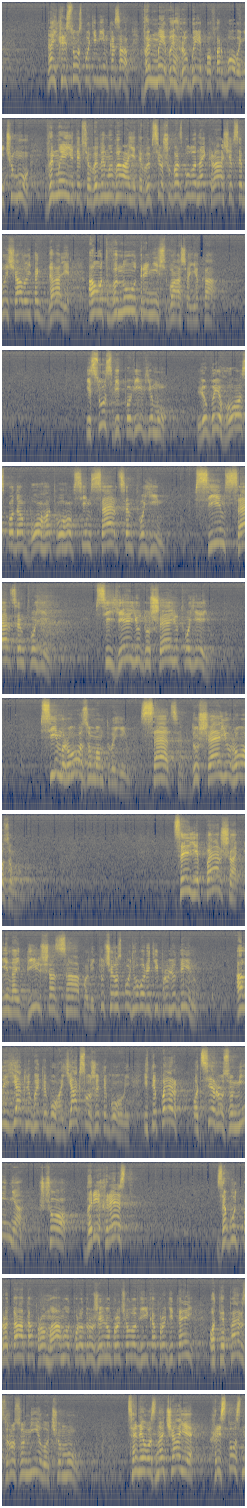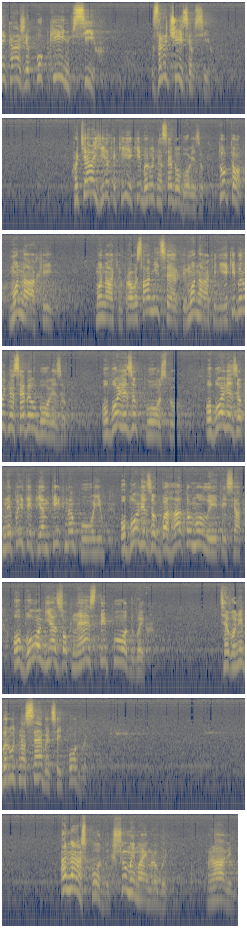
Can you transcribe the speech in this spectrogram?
Навіть Христос потім їм казав: ви ми, ви гроби пофарбовані. Чому? Ви миєте все, ви вимиваєте, ви все, щоб у вас було найкраще, все блищало і так далі. А от внутрішність ваша яка? Ісус відповів йому: люби Господа Бога Твого всім серцем Твоїм, всім серцем Твоїм, всією душею Твоєю, всім розумом Твоїм, серцем, душею, розумом. Це є перша і найбільша заповідь. Тут ще Господь говорить і про людину. Але як любити Бога, як служити Богові? І тепер оце розуміння, що бери хрест, забудь про тата, про маму, про дружину, про чоловіка, про дітей. От тепер зрозуміло чому. Це не означає, Христос не каже, покинь всіх, зречися всіх. Хоча є такі, які беруть на себе обов'язок. Тобто монахи, монахи в православній церкві, монахині, які беруть на себе обов'язок, обов'язок посту, обов'язок не пити п'янких напоїв, обов'язок багато молитися, обов'язок нести подвиг. Це вони беруть на себе цей подвиг. А наш подвиг, що ми маємо робити? Правильно.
